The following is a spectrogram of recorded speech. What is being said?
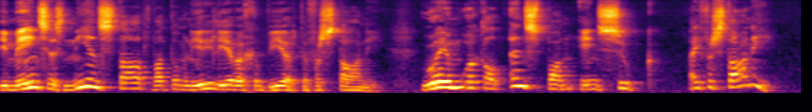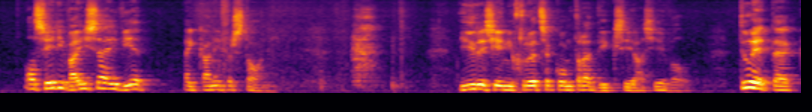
Die mens is nie in staat wat om in hierdie lewe gebeur te verstaan nie. Hoe hy hom ook al inspann en soek, hy verstaan nie. Al sê die wyse hy weet, hy kan nie verstaan nie. Hier is jy in die grootste kontradiksie as jy wil. Toe het ek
